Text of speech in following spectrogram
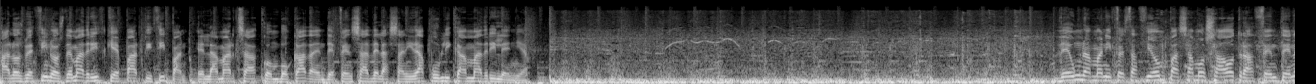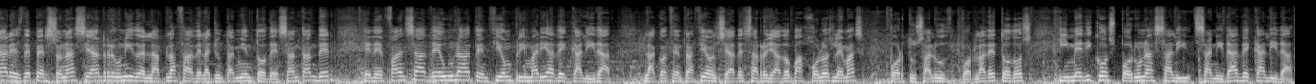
a los vecinos de Madrid que participan en la marcha convocada en defensa de la sanidad pública madrileña. De una manifestación pasamos a otra. Centenares de personas se han reunido en la plaza del Ayuntamiento de Santander en defensa de una atención primaria de calidad. La concentración se ha desarrollado bajo los lemas Por tu salud, por la de todos y Médicos por una sanidad de calidad.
